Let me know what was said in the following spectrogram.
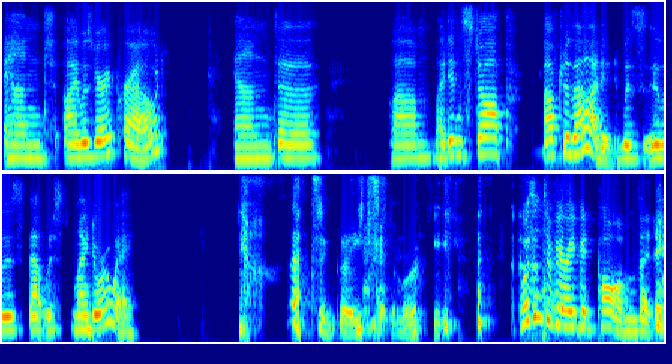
And I was very proud. And uh, um, I didn't stop after that. It was, it was, that was my doorway. That's a great story. it wasn't a very good poem, but it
